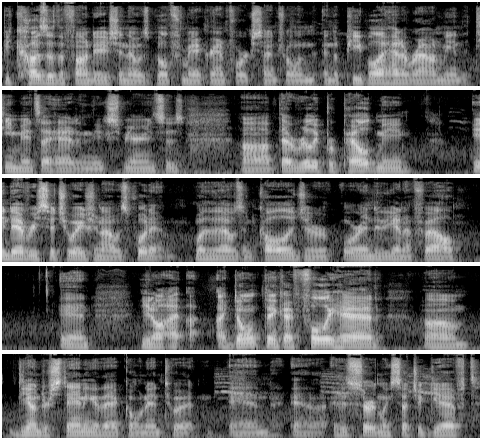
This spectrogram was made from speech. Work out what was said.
because of the foundation that was built for me at Grand Forks Central and, and, the people I had around me and the teammates I had and the experiences uh, that really propelled me into every situation I was put in, whether that was in college or, or into the NFL. And, you know, I, I don't think I fully had um, the understanding of that going into it. And uh, it is certainly such a gift.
